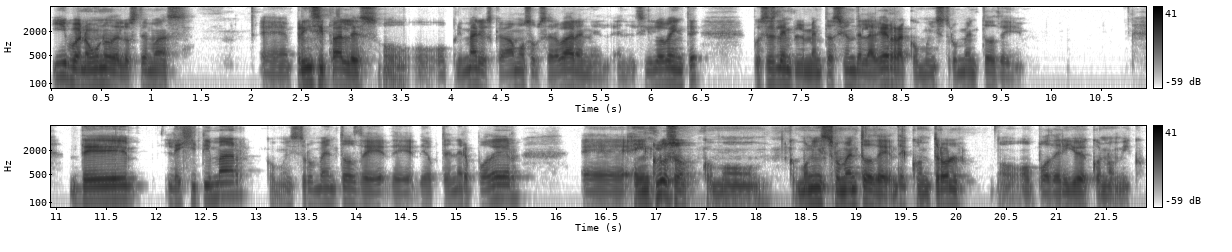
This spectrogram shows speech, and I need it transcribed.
Y bueno, uno de los temas eh, principales o, primarios que vamos a observar en el, siglo XX, pues es la implementación de la guerra como instrumento de, legitimar, como instrumento de, obtener poder eh, e incluso como, un instrumento de, control o, poderío económico.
